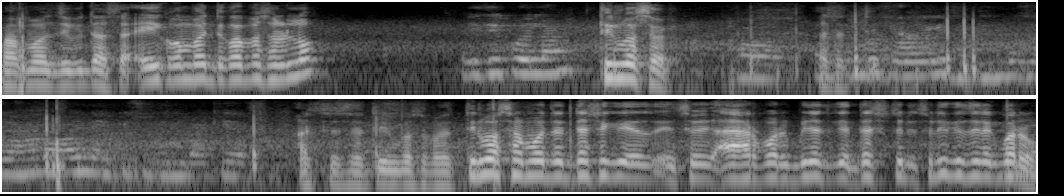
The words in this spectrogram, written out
বাপ মা জীবিত আছে। এই কোম্পানিতে কয় বছর হলো? তিন বছর। হ্যাঁ, আচ্ছা, বছর হয়ে বছর হয় আচ্ছা আচ্ছা তিন বছর তিন বছরের মধ্যে দেশে আসার পর বিদেশ দেশে ছুটি গেছিল একবারও?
